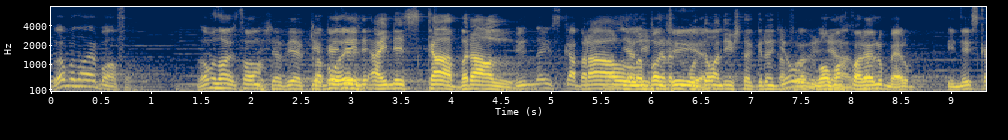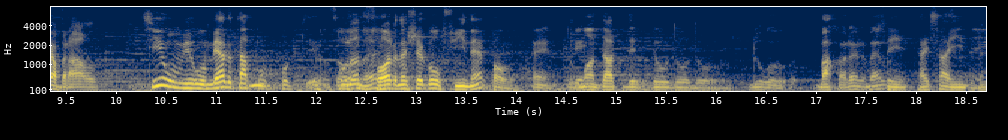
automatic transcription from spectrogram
Vamos nós, Bonfa. Vamos nós, Tom. Deixa eu ver aqui. Acabou a- ele? A Inês Cabral. Inês Cabral, lista, bom ela dia. Mandou uma lista grande Tá hoje. igual o Marco. Aurélio Melo. Inês Cabral. Sim, o, o Melo tá pu- pulando né? fora, né? Chegou o fim, né, Paulo? É, Do quem? mandato de- do, do, do- Do Marco Aurélio Melo? Sim, tá saindo, né?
